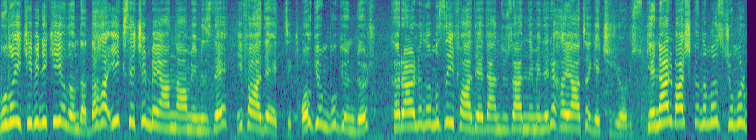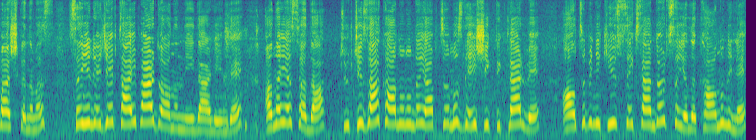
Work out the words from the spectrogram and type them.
Bunu 2002 yılında daha ilk seçim beyannamemizde ifade ettik. O gün bugündür kararlılığımızı ifade eden düzenlemeleri hayata geçiriyoruz. Genel Başkanımız, Cumhurbaşkanımız Sayın Recep Tayyip Erdoğan'ın liderliğinde anayasada Türk Ceza Kanunu'nda yaptığımız değişiklikler ve 6284 sayılı kanun ile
